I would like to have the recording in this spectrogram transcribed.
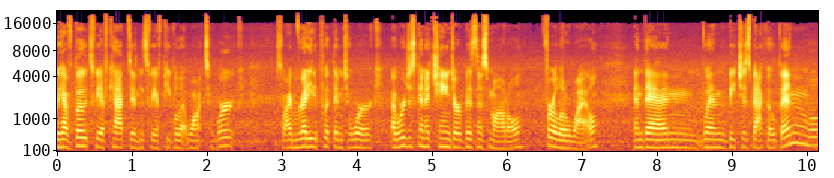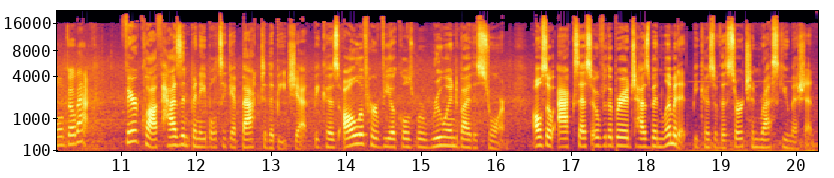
we have boats, we have captains, we have people that want to work. So I'm ready to put them to work. We're just going to change our business model for a little while. And then when the beach is back open, we'll go back. Faircloth hasn't been able to get back to the beach yet because all of her vehicles were ruined by the storm. Also, access over the bridge has been limited because of the search and rescue mission.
